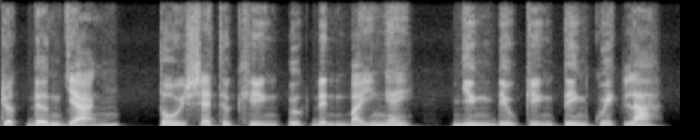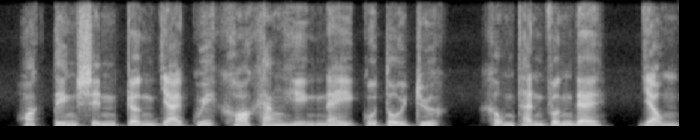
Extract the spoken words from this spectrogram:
rất đơn giản, tôi sẽ thực hiện ước định 7 ngày, nhưng điều kiện tiên quyết là, Hoắc tiên sinh cần giải quyết khó khăn hiện nay của tôi trước, không thành vấn đề, giọng.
